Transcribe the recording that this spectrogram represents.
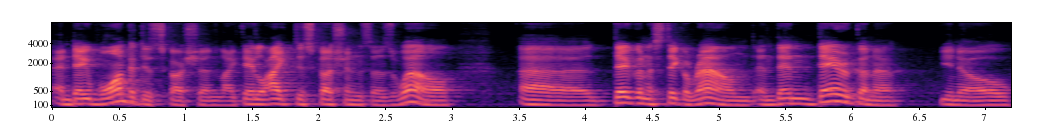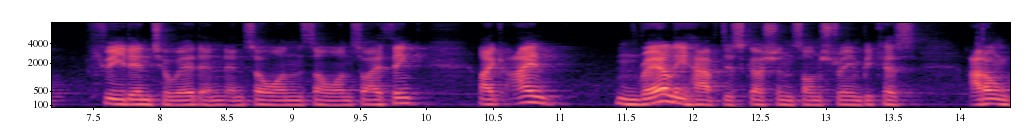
and they want a discussion like they like discussions as well uh, they're gonna stick around and then they're gonna you know feed into it and and so on and so on so I think like I rarely have discussions on stream because I don't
